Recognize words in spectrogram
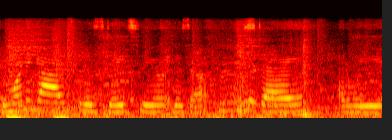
Good morning, guys. It is day two. It is a cruise day, and we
